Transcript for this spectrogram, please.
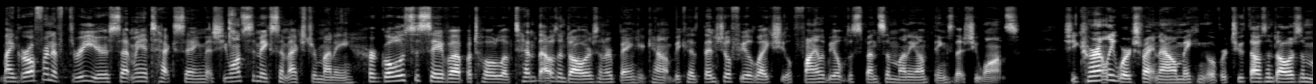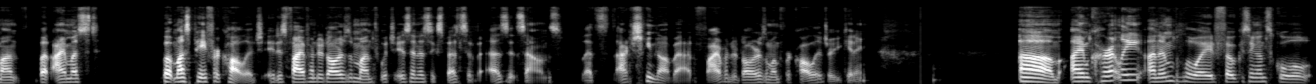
My girlfriend of three years sent me a text saying that she wants to make some extra money. Her goal is to save up a total of $10,000 in her bank account because then she'll feel like she'll finally be able to spend some money on things that she wants. She currently works right now making over $2,000 a month, but I must but must pay for college. It is $500 a month, which isn't as expensive as it sounds. That's actually not bad. $500 a month for college? Are you kidding? Um, I am currently unemployed, focusing on school.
